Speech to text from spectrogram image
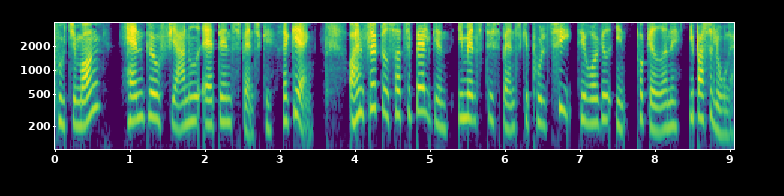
Puigdemont, han blev fjernet af den spanske regering. Og han flygtede så til Belgien, imens det spanske politi de rykkede ind på gaderne i Barcelona.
